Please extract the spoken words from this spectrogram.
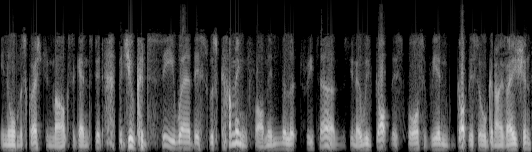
enormous question marks against it, but you could see where this was coming from in military terms. You know, we've got this force, if we've got this organisation,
